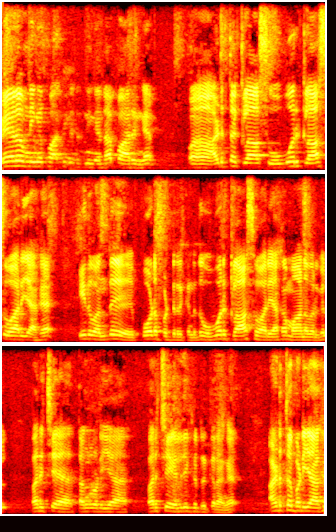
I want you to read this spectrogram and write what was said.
மேலும் நீங்கள் பார்த்துக்கிட்டு இருக்கீங்கன்னா பாருங்க அடுத்த கிளாஸ் ஒவ்வொரு கிளாஸ் வாரியாக இது வந்து போடப்பட்டிருக்கின்றது. ஒவ்வொரு கிளாஸ் வாரியாக மாணவர்கள் பரீட்சை தங்களுடைய பரீட்சை எழுதிக்கிட்டு இருக்கிறாங்க. அடுத்தபடியாக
